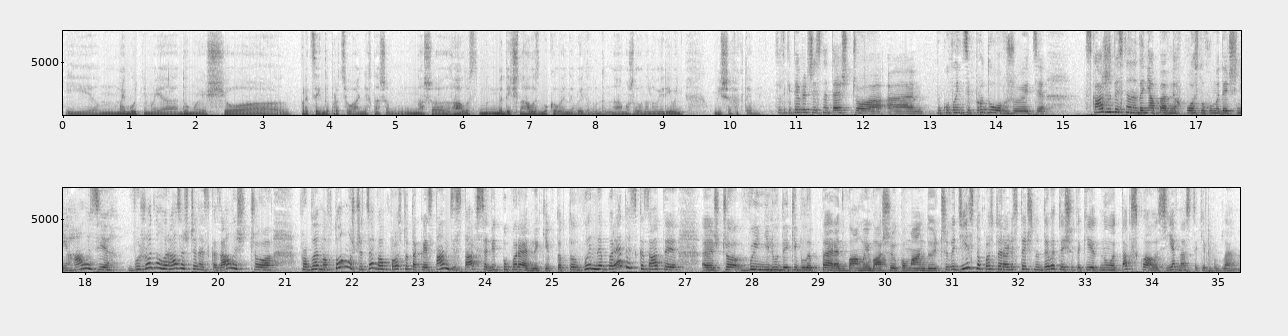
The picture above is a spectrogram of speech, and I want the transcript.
І в майбутньому я думаю, що при цих допрацюваннях наша, наша галузь, медична галузь Буковини вийде на можливо на новий рівень більш ефективний. Все таки дивлячись на те, що е, буковинці продовжують скаржитись на надання певних послуг у медичній галузі, ви жодного разу ще не сказали, що проблема в тому, що це вам просто такий стан дістався від попередників. Тобто, ви не беретесь сказати, е, що винні люди, які були перед вами і вашою командою, чи ви дійсно просто реалістично дивитесь, що такі ну так склалось, є в нас такі проблеми.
